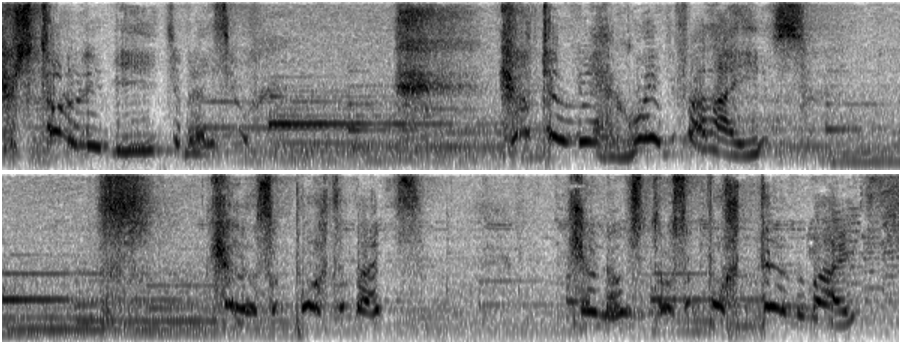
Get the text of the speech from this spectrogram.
Eu estou no limite, Brasil. Eu tenho vergonha de falar isso. Eu não suporto mais. Eu não estou suportando mais.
